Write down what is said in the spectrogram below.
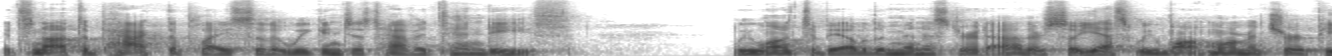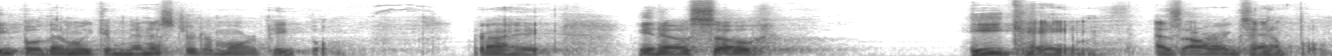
It's not to pack the place so that we can just have attendees. We want to be able to minister to others. So, yes, we want more mature people, then we can minister to more people, right? You know, so he came as our example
